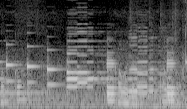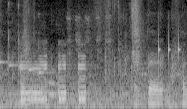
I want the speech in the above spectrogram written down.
가볼까? 가보자 가보자. 갈때 갈...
